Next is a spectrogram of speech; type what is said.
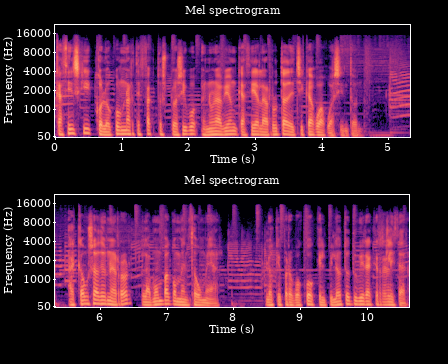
Kaczynski colocó un artefacto explosivo en un avión que hacía la ruta de Chicago a Washington. A causa de un error, la bomba comenzó a humear, lo que provocó que el piloto tuviera que realizar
